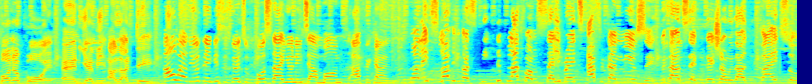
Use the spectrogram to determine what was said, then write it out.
Burna Boy and Yemi Alade. How well do you think this is going to foster unity amongst Africans? Well, it's lovely because the, the platform celebrates African music without segregation, without divide. So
